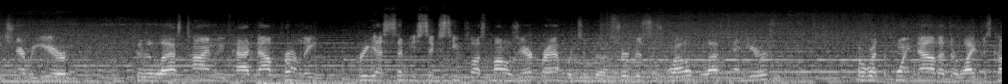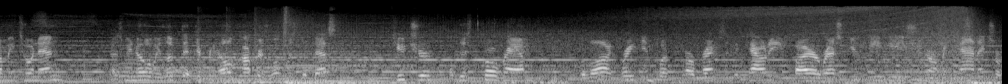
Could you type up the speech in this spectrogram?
each and every year to the last time we've had now currently three S-76C plus models aircraft, which have uh, serviced as well for the last 10 years. But we're at the point now that their life is coming to an end. As we know, we looked at different helicopters, what was the best future of this program, with a lot of great input from our friends in the county, fire rescue, aviation, our mechanics, or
